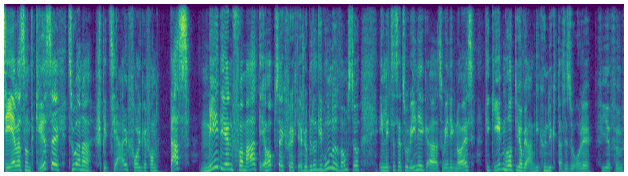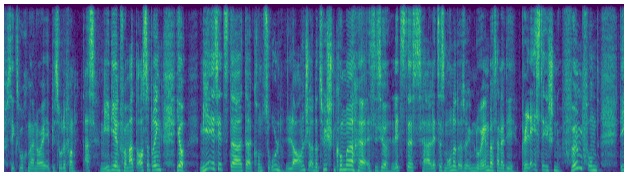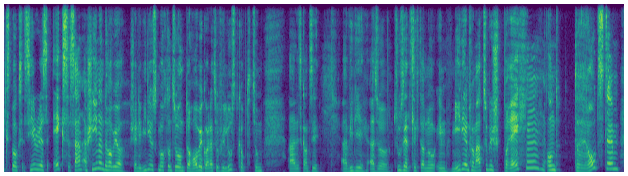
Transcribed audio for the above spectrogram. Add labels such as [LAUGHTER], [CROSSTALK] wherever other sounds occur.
Servus und grüß euch zu einer Spezialfolge von Das Medienformat. Ihr habt euch vielleicht eh schon ein bisschen gewundert, warum es da in letzter Zeit so wenig, äh, so wenig Neues gegeben hat. Ich habe ja angekündigt, dass ich so alle vier, fünf, sechs Wochen eine neue Episode von das Medienformat außerbringe. Ja, mir ist jetzt der, der Konsolen-Launch dazwischen gekommen. Äh, es ist ja letztes, äh, letztes Monat, also im November, sind ja die PlayStation 5 und die Xbox Series X sind erschienen. Da habe ich ja schöne Videos gemacht und so und da habe ich gar nicht so viel Lust gehabt zum das Ganze äh, wie die, also zusätzlich dann noch im Medienformat zu besprechen. Und trotzdem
